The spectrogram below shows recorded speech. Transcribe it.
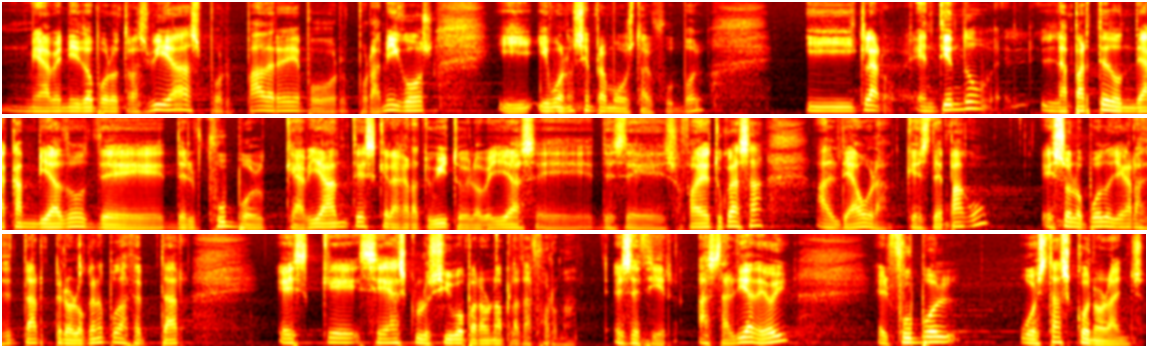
me ha venido por otras vías, por padre, por, amigos y, bueno, siempre me gusta el fútbol. Y claro, entiendo la parte donde ha cambiado del fútbol que había antes, que era gratuito y lo veías eh, desde el sofá de tu casa, al de ahora, que es de pago. Eso lo puedo llegar a aceptar, pero lo que no puedo aceptar es que sea exclusivo para una plataforma. Es decir, hasta el día de hoy, el fútbol o estás con Orange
